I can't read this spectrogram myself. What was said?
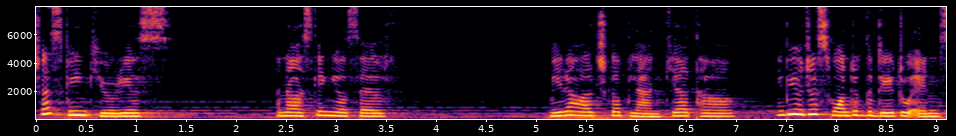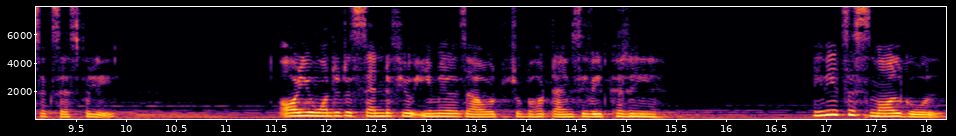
just being curious and asking yourself मेरा आज का प्लान क्या था be you just wanted the day to end successfully और you wanted to send a few emails out जो बहुत टाइम से वेट कर रही हैं. Maybe it's a small goal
